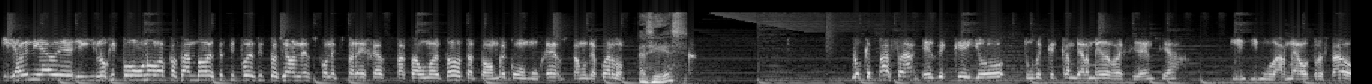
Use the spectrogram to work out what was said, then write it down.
y ya venía de, y lógico, uno va pasando este tipo de situaciones con exparejas, pasa uno de todo, tanto hombre como mujer, estamos de acuerdo. Así es. Lo que pasa es de que yo tuve que cambiarme de residencia y, y mudarme a otro estado.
